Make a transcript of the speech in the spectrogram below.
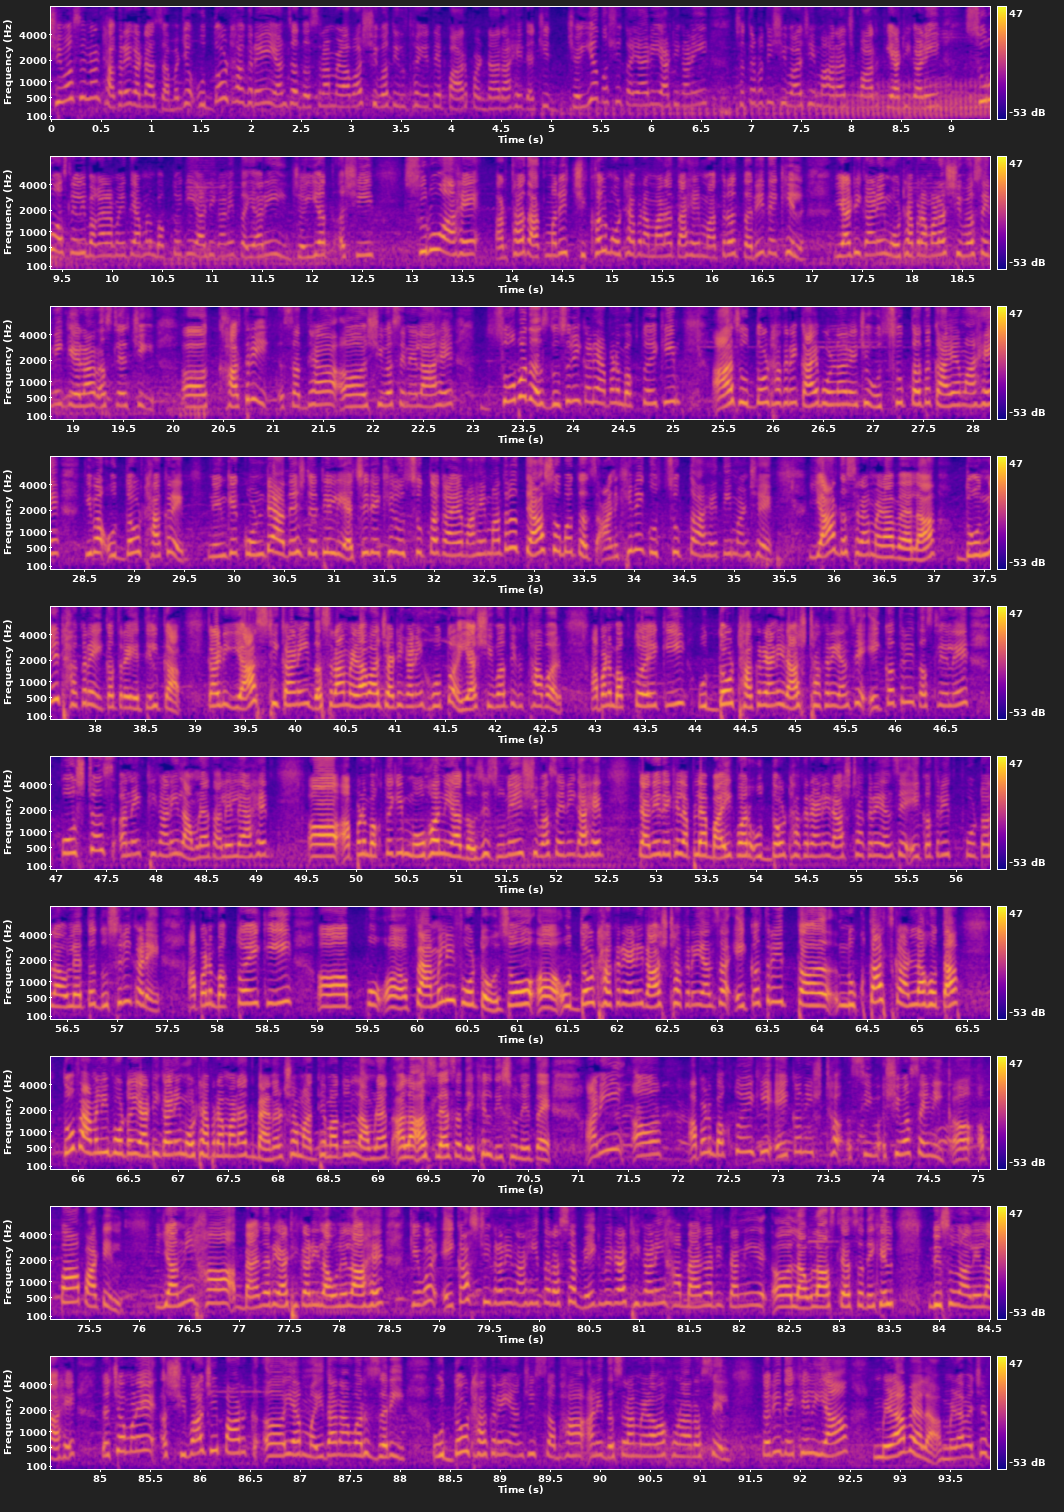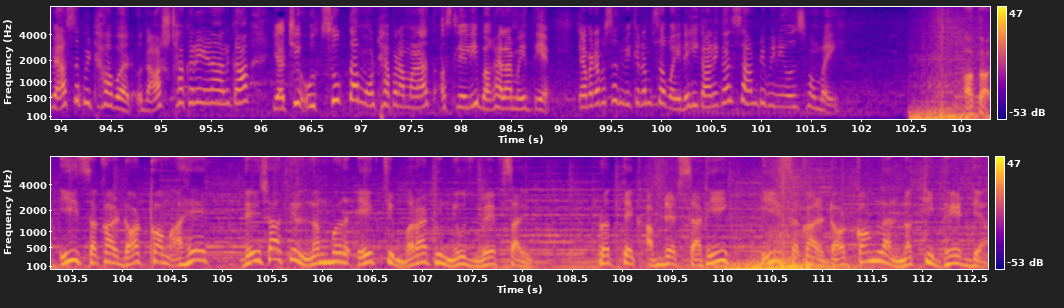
शिवसेना ठाकरे गटाचा म्हणजे उद्धव ठाकरे यांचा दसरा मेळावा शिवतीर्थ येथे पार पडणार आहे. त्याची जय्यत अशी तयारी या ठिकाणी छत्रपती शिवाजी महाराज पार्क या ठिकाणी सुरू असलेली बघायला मिळते. आपण बघतोय की या ठिकाणी तयारी जय्यत अशी सुरू आहे. अर्थात आतमध्ये चिखल मोठ्या प्रमाणात आहे. मात्र तरी देखील या ठिकाणी मोठ्या प्रमाणात शिवसैनिक येणार असल्याची खात्री सध्या शिवसेनेला आहे. सोबतच दुसरीकडे आपण बघतोय की आज उद्धव ठाकरे काय बोलणार याची उत्सुकता तर कायम आहे. किंवा उद्धव ठाकरे नेमके कोणते आदेश देतील याची देखील उत्सुकता कायम आहे. मात्र त्यासोबतच आणखीन एक उत्सुकता आहे ती म्हणजे या दसरा मेळाव्याला दोन्ही ठाकरे एकत्र येतील का? कारण याच ठिकाणी दसरा मेळावा ज्या ठिकाणी होतोय या शिवतीर्थावर आपण बघतोय की उद्धव ठाकरे आणि राज ठाकरे यांचे एकत्रित असलेले पोस्टर्स अनेक ठिकाणी लावण्यात आलेले आहेत. आपण बघतोय की मोहन यादव जे जुने शिवसैनिक आहेत त्यांनी देखील आपल्या बाईकवर उद्धव ठाकरे आणि राज ठाकरे यांचे एकत्रित फोटो लावले. तर दुसरीकडे आपण बघतोय की फॅमिली फोटो जो उद्धव ठाकरे आणि राज ठाकरे यांचा एकत्रित नुकताच काढला होता तो फॅमिली फोटो या ठिकाणी मोठ्या प्रमाणात बॅनरच्या माध्यमातून लावण्यात आला असल्याचं देखील दिसून येत आहे आणि आपण बघतोय की एकनिष्ठ शिव शिवसैनिक अप्पा पाटील यांनी हा बॅनर या ठिकाणी लावलेला आहे. केवळ एकाच ठिकाणी नाही तर अशा वेगवेगळ्या ठिकाणी हा बॅनर त्यांनी लावला असल्याचं देखील दिसून आलेलं आहे. त्याच्यामुळे शिवाजी पार्क या मैदानावर जरी उद्धव ठाकरे यांची सभा आणि दसरा मेळावा होणार असेल तरी देखील या मेळाव्याला मेळाव्याच्या व्यासपीठावर राज ठाकरे येणार का? याची उत्सुकता मोठ्या प्रमाणात असलेली बघायला मिळते कॅमेरापर्सन विक्रम सवैद ही काणेकर साम टीव्ही न्यूज मुंबई. आता ई सकाळ डॉट कॉम आहे देशातील नंबर एक ची मराठी न्यूज वेबसाईट. प्रत्येक अपडेटसाठी ई सकाळ डॉट कॉम ला नक्की भेट द्या.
